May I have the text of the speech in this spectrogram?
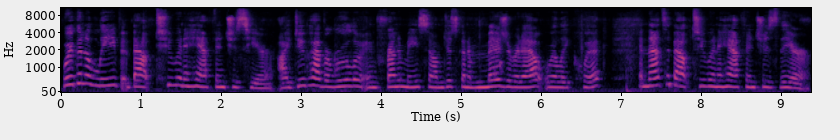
We're going to leave about two and a half inches here. I do have a ruler in front of me, so I'm just going to measure it out really quick, and that's about two and a half inches there,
